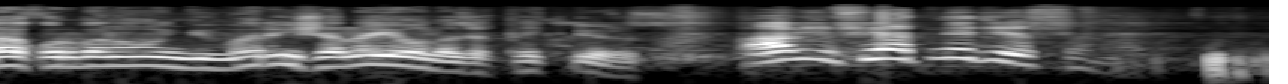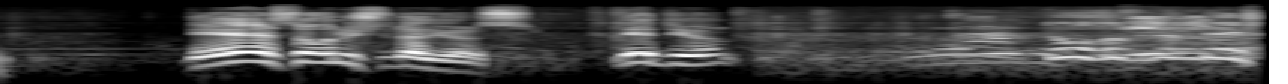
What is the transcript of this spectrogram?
Daha kurbana 10 gün var. İnşallah iyi olacak. Bekliyoruz. Abi fiyat ne diyorsun? Değerse 13 lira diyoruz. Ne diyorsun? 9500.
